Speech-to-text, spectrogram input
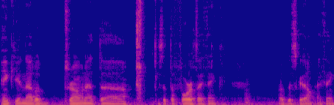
pinky and that'll drone at the, is it the fourth, I think, of the scale, I think.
